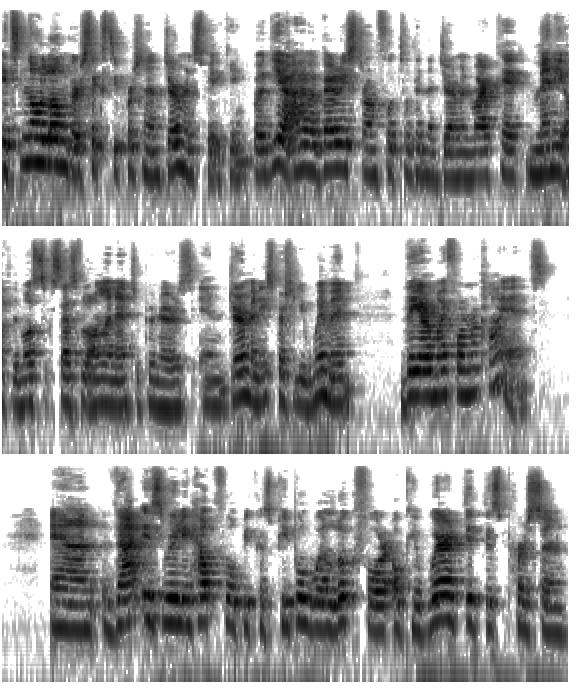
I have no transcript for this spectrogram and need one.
it's no longer 60% German speaking, but yeah, I have a very strong foothold in the German market. Many of the most successful online entrepreneurs in Germany, especially women, they are my former clients. And that is really helpful because people will look for, okay, where did this person,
